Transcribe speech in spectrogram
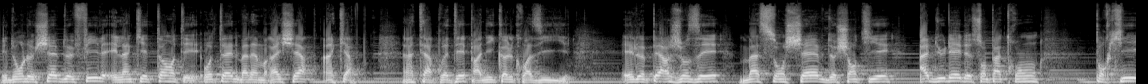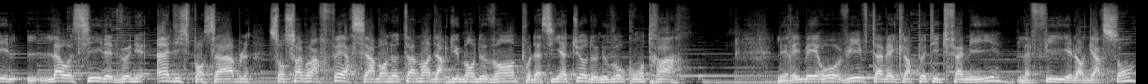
et dont le chef de file est l'inquiétante et hautaine Madame Reichert, interprétée par Nicole Croisille. Et le père José, maçon chef de chantier, adulé de son patron, pour qui, là aussi, il est devenu indispensable, son savoir-faire servant notamment d'argument de vente pour la signature de nouveaux contrats. Les Ribeiro vivent avec leur petite famille, la fille et leur garçon,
